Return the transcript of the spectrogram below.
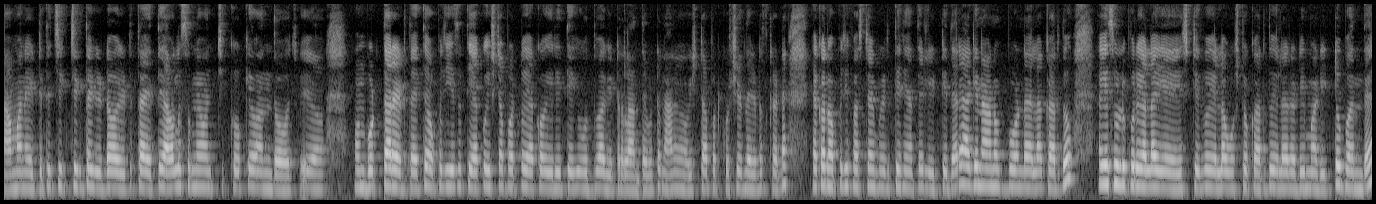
ನಾಮನೆ ಇಟ್ಟಿದ್ದೆ ಚಿಕ್ಕ ಚಿಕ್ಕದಾಗಿ ಇಡೋ ಇಡ್ತಾ ಇತ್ತು ಯಾವಾಗಲೂ ಸುಮ್ಮನೆ ಒಂದು ಚಿಕ್ಕೋಕೆ ಒಂದು ಒಂದು ಬೊಟ್ಟಾರ ಇಡ್ತಾ ಇತ್ತು ಅಪ್ಪಾಜಿ ಈ ಸತಿ ಯಾಕೋ ಇಷ್ಟಪಟ್ಟು ಯಾಕೋ ಈ ರೀತಿಯಾಗಿ ಉದ್ದವಾಗಿ ಇಟ್ಟರಲ್ಲ ಅಂತ ಬಿಟ್ಟು ನಾನು ಇಷ್ಟಪಟ್ಟು ಖುಷಿಯಿಂದ ಇಡಿಸ್ಕೊಂಡೆ. ಯಾಕಂದ್ರೆ ಅಪ್ಪಾಜಿ ಫಸ್ಟ್ ಟೈಮ್ ಇಡ್ತೀನಿ ಅಂತೇಳಿ ಇಟ್ಟಿದ್ದಾರೆ. ಹಾಗೆ ನಾನು ಬೋಂಡ ಎಲ್ಲ ಕರೆದು, ಹಾಗೆ ಸುಳಿಪುರಿ ಎಲ್ಲ ಎಷ್ಟಿದ್ವು ಎಲ್ಲ ಅಷ್ಟು ಕರೆದು ಎಲ್ಲ ರೆಡಿ ಮಾಡಿ ಇಟ್ಟು ಬಂದೆ.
